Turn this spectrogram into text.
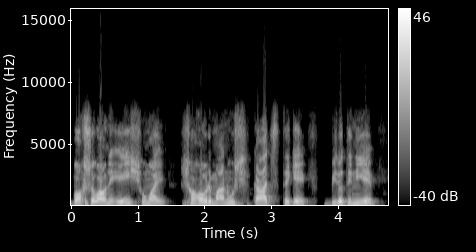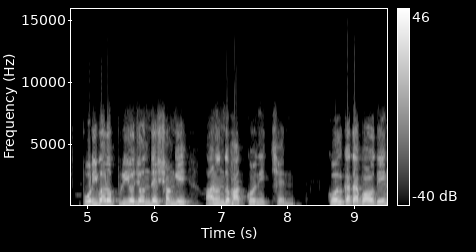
বর্ষবরণে এই সময় শহর মানুষ কাজ থেকে বিরতি নিয়ে পরিবার ও প্রিয়জনদের সঙ্গে আনন্দ ভাগ করে নিচ্ছেন। কলকাতা বড়দিন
